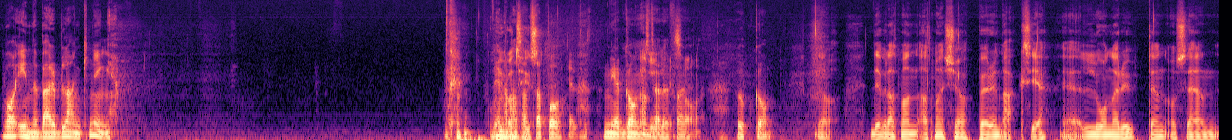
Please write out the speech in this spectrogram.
Vad innebär blankning? Det är när man satsar på nedgång istället för uppgång. Ja, det är väl att man, att man köper en aktie, eh, lånar ut den och sen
